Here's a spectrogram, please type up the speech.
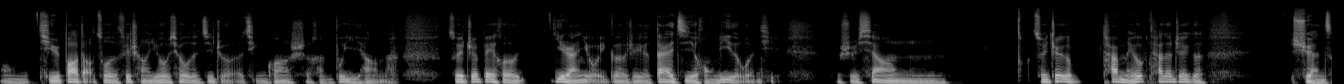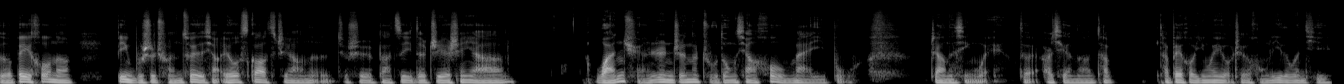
嗯体育报道做的非常优秀的记者的情况是很不一样的。所以这背后依然有一个这个代际红利的问题，就是像，所以这个他没有他的这个。选择背后呢，并不是纯粹的像 A.O. Scott 这样的，就是把自己的职业生涯完全认真的主动向后迈一步这样的行为。对，而且呢，他它背后因为有这个红利的问题，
